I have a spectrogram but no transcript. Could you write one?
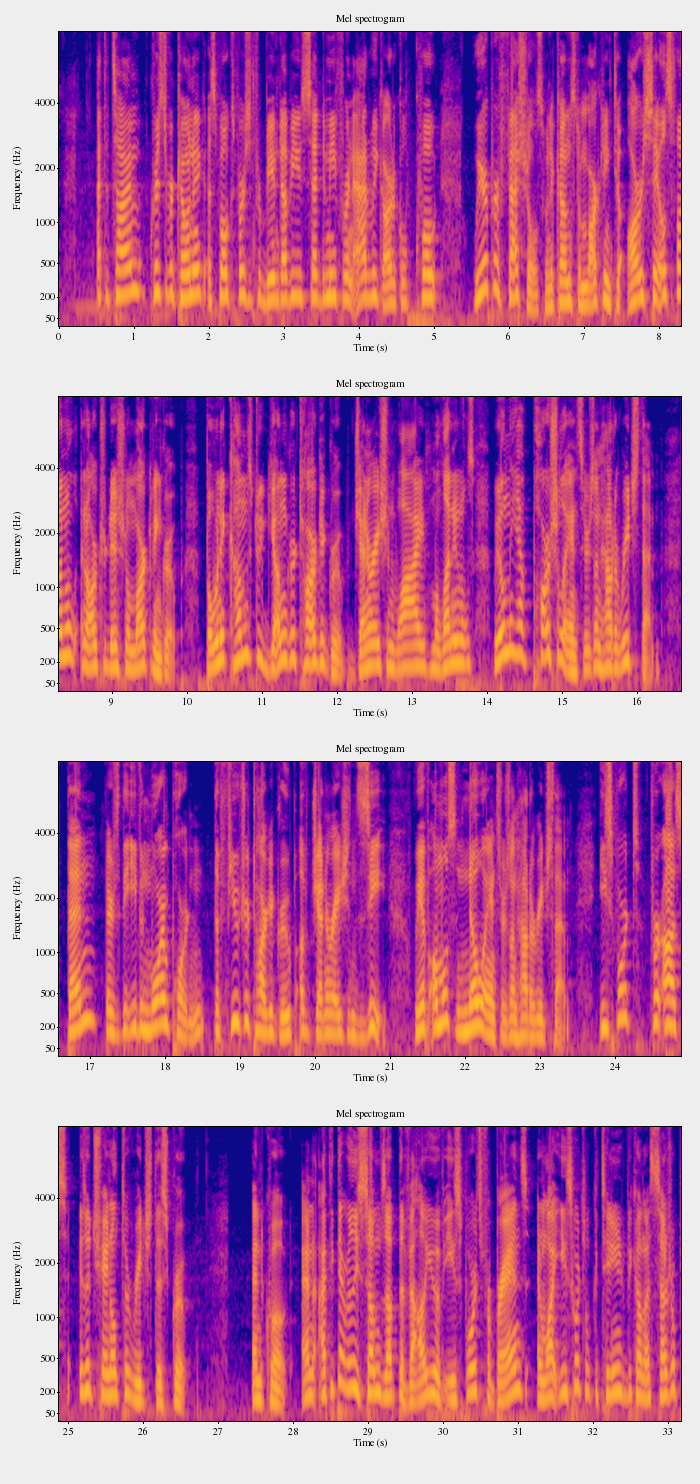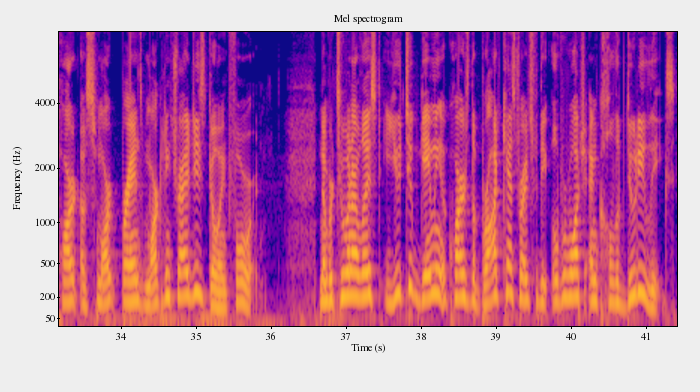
At the time, Christopher Koenig, a spokesperson for BMW, said to me for an Adweek article, quote, we are professionals when it comes to marketing to our sales funnel and our traditional marketing group. But when it comes to younger target group, Generation Y, millennials, we only have partial answers on how to reach them. Then there's the even more important, the future target group of Generation Z. We have almost no answers on how to reach them. Esports, for us, is a channel to reach this group. End quote. And I think that really sums up the value of esports for brands and why esports will continue to become a central part of smart brands' marketing strategies going forward. Number two on our list, YouTube Gaming acquires the broadcast rights for the Overwatch and Call of Duty leagues.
